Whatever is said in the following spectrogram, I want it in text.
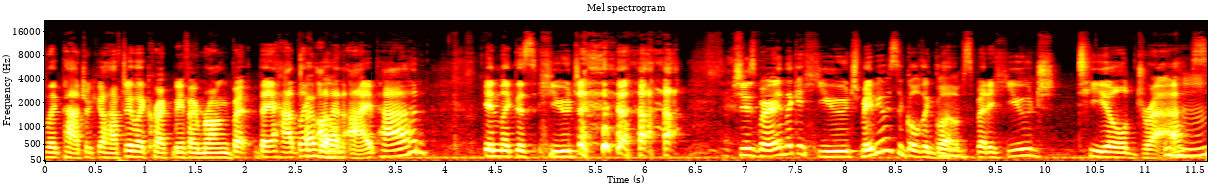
like Patrick, you'll have to like correct me if I'm wrong, but they had like on an iPad in like this huge. she was wearing like a huge, maybe it was the Golden mm. Globes, but a huge teal dress, mm-hmm.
